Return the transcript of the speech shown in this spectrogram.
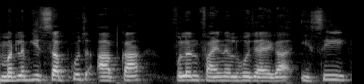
मतलब कि सब कुछ आपका फुल एंड फाइनल हो जाएगा। इसी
